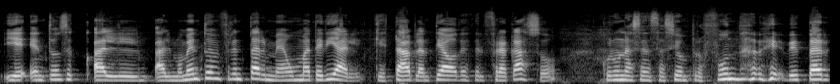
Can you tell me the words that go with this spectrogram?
Y eh, entonces, al, al momento de enfrentarme a un material que estaba planteado desde el fracaso, con una sensación profunda de, de estar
